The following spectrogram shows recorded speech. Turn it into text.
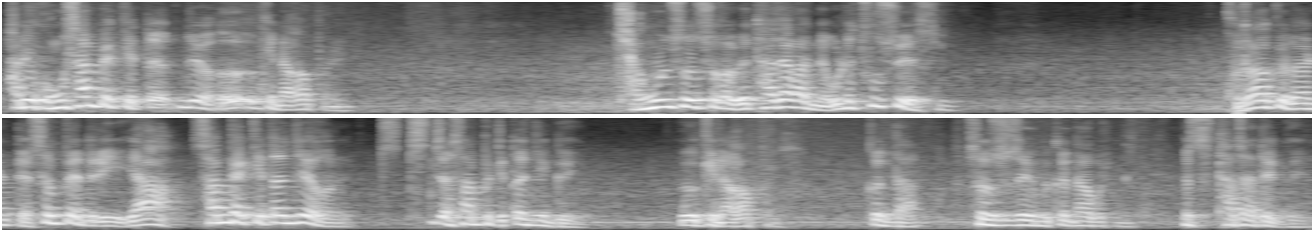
하루에 공 300개 던져 어깨 나가버려. 장훈 선수가 왜 타자 갔냐. 원래 투수였어요. 고등학교 다닐 때 선배들이 야 300개 던져. 진짜 300개 던진 거예요. 어깨 나가버렸어. 끝나. 선수 생활 끝나버린 거예요. 그래서 타자 된 거예요.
